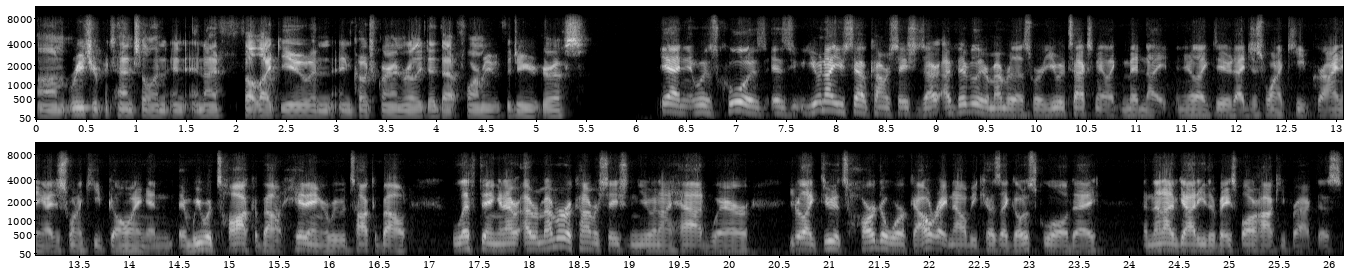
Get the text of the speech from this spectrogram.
um, reach your potential. And, and, and I felt like you and, and Coach Guerin really did that for me with the junior Griffs. Yeah, and it was cool is is you and I used to have conversations. I, I vividly remember this where you would text me at like midnight and you're like, dude, I just want to keep grinding. I just want to keep going. And and we would talk about hitting or we would talk about lifting. And I, I remember a conversation you and I had where you're like, dude, it's hard to work out right now because I go to school all day and then I've got either baseball or hockey practice,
